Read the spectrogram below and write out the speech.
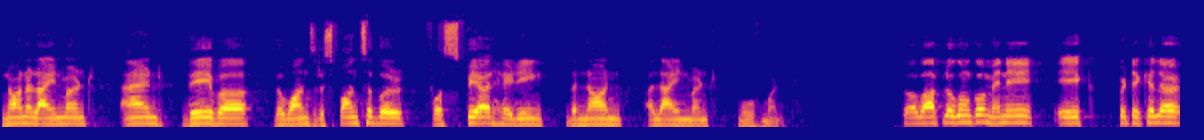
non-alignment and they were the ones responsible for spearheading the non-alignment movement. تو اب آپ لوگوں کو میں نے ایک پرٹیکولر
